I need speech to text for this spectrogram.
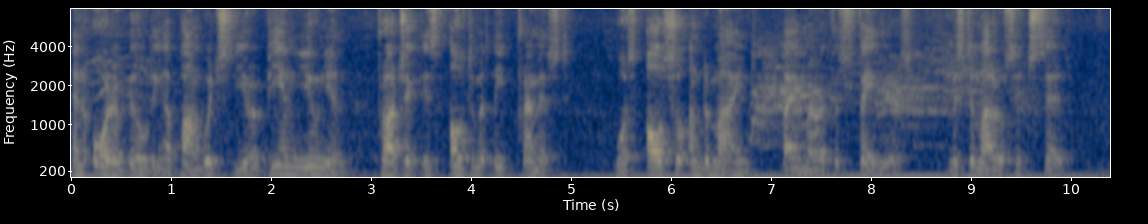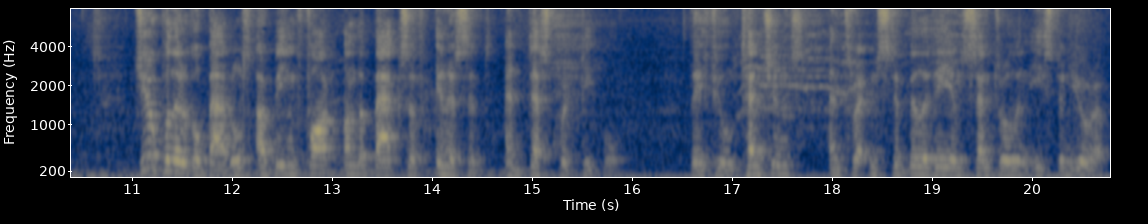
and order building upon which the European Union project is ultimately premised was also undermined by America's failures, Mr. Marusic said. Geopolitical battles are being fought on the backs of innocent and desperate people. They fuel tensions and threaten stability in Central and Eastern Europe,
